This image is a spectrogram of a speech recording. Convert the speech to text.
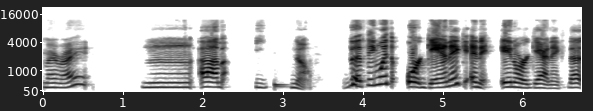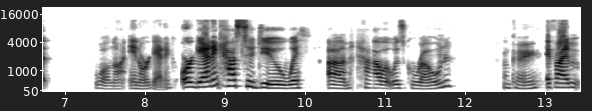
Am I right? Mm, um, no. The thing with organic and inorganic that, well, not inorganic. Organic has to do with um how it was grown. Okay. If I'm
